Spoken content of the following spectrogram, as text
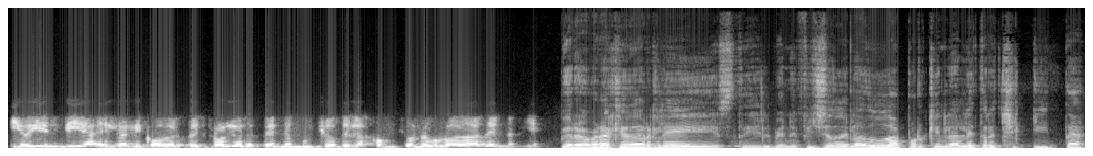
y hoy en día el gas licuado del petróleo depende mucho de la Comisión Reguladora de Energía. Pero habrá que darle este, el beneficio de la duda porque en la letra chiquita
